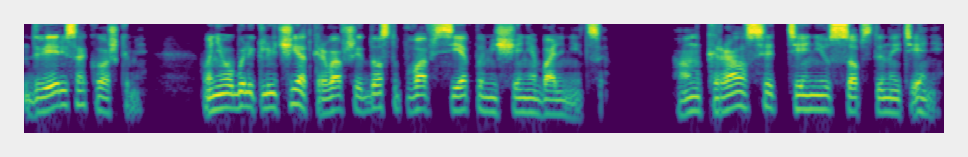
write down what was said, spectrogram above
Двери с окошками. У него были ключи, открывавшие доступ во все помещения больницы. Он крался тенью собственной тени,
